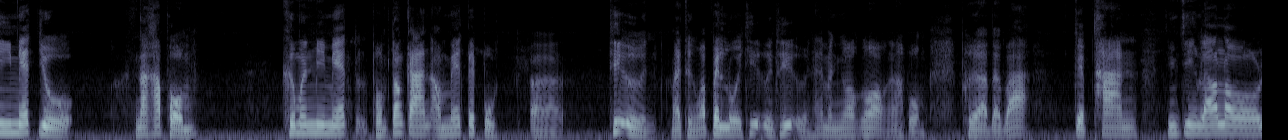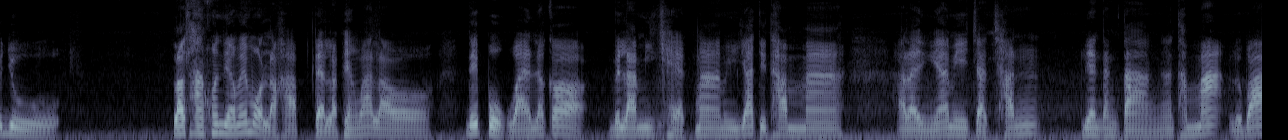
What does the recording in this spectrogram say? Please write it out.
มีเม็ดอยู่นะครับผม คือมันมีเม็ดผมต้องการเอาเม็ดไปปลูกเอ่อ ที่อื่น หมายถึงว่าเป็นโรยที่อื่นที่อื่นให้มันงอกงอกๆนะครับผมเพื่อแบบว่าเก็บทานจริง ๆ แล้วเราอยู่ เราทานคนเดียวไม่หมดหรอกครับ แต่ละเพียงว่าเราได้ปลูกไว้แล้วก็เวลามีแขกมามีญาติธรรมมา อะไรอย่างเงี้ยมีจัดชั้นเรียนต่างๆงานธรรมะหรือว่า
